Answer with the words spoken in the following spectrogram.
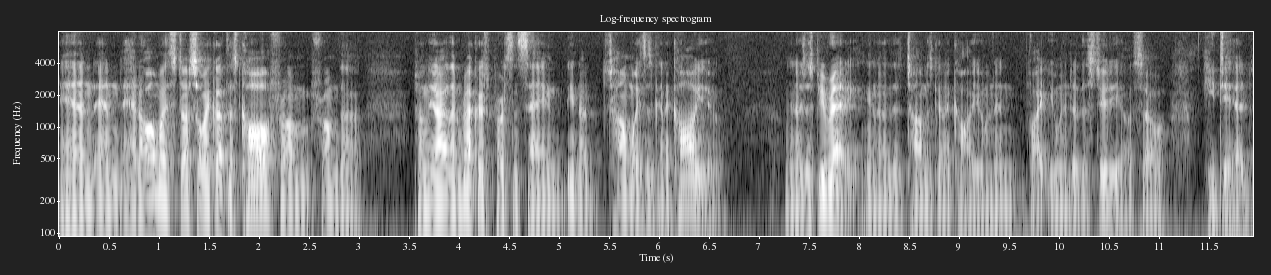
and and had all my stuff. So I got this call from from the from the Island Records person saying, you know, Tom Waits is going to call you. You know, just be ready. You know, that Tom is going to call you and invite you into the studio. So he did.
